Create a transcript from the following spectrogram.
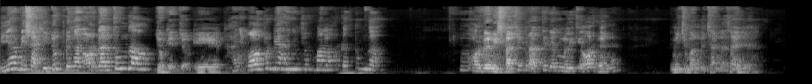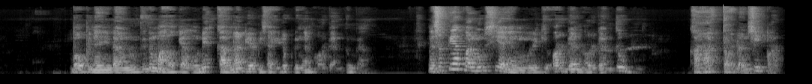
dia bisa hidup dengan organ tunggal, joget-joget. Hanya walaupun dia hanya cuma organ tunggal. Hmm, organisasi berarti dia memiliki organ ya. Ini cuma bercanda saja. Bahwa penyanyi dangdut itu makhluk yang unik karena dia bisa hidup dengan organ tunggal. Nah, setiap manusia yang memiliki organ-organ tubuh, karakter dan sifat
